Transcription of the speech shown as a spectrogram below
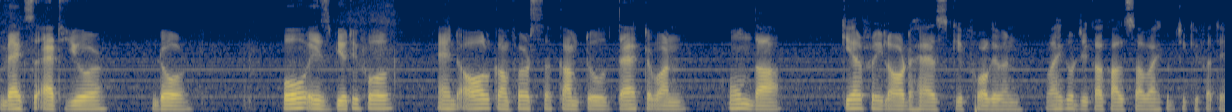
begs at your door. O is beautiful, and all comforts come to that one whom the carefree Lord has forgiven. Waheguru ji ਕਾ ਖਾਲਸਾ ਵਾਹਿਗੁਰੂ ਜੀ ਕੀ ਫਤਿਹ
